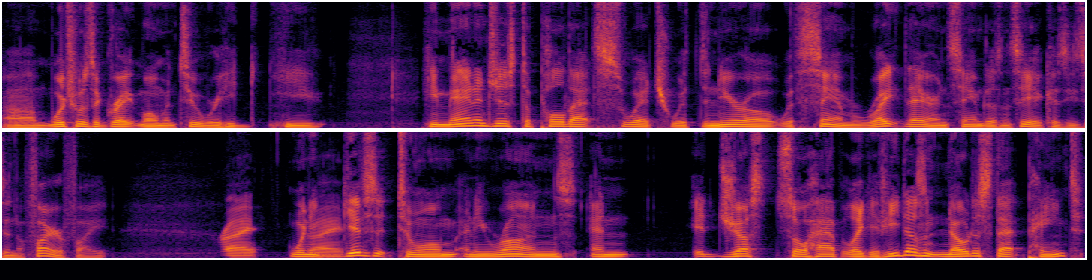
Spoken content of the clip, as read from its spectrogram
um, which was a great moment too, where he he he manages to pull that switch with De Niro with Sam right there, and Sam doesn't see it because he's in a firefight. right. When he right. gives it to him and he runs, and it just so happens, like if he doesn't notice that paint,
